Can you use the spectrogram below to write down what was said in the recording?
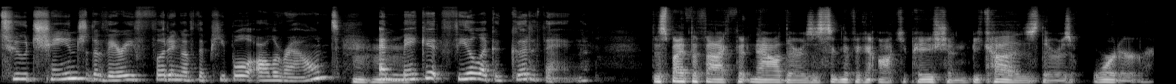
to change the very footing of the people all around Mhm. and make it feel like a good thing. despite the fact that now there is a significant occupation because there is order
